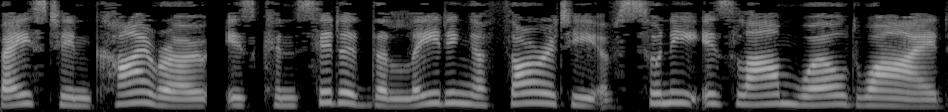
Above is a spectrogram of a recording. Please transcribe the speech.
based in Cairo, is considered the leading authority of Sunni Islam worldwide.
